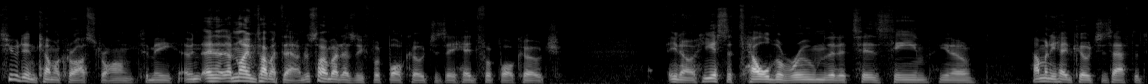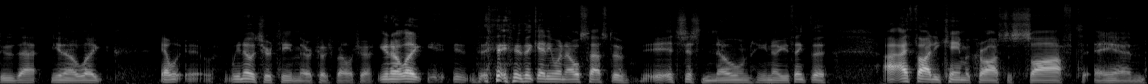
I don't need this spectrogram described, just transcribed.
Hue didn't come across strong to me. and I'm not even talking about that. I'm just talking about as a football coach, as a head football coach. You know, he has to tell the room that it's his team. You know, how many head coaches have to do that? You know, like, yeah, we know it's your team there, Coach Belichick. You know, like, you think anyone else has to? It's just known. You know, you think the. I, I thought he came across as soft and.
